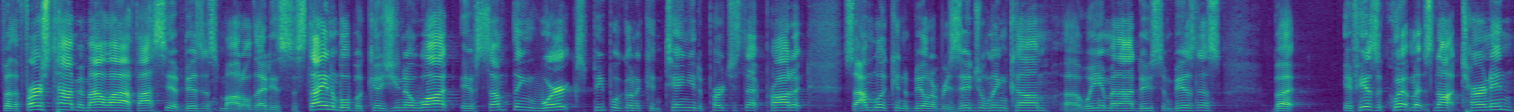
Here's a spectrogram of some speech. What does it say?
for the first time in my life, I see a business model that is sustainable because you know what? If something works, people are going to continue to purchase that product. So, I'm looking to build a residual income. Uh, William and I do some business, but if his equipment's not turning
